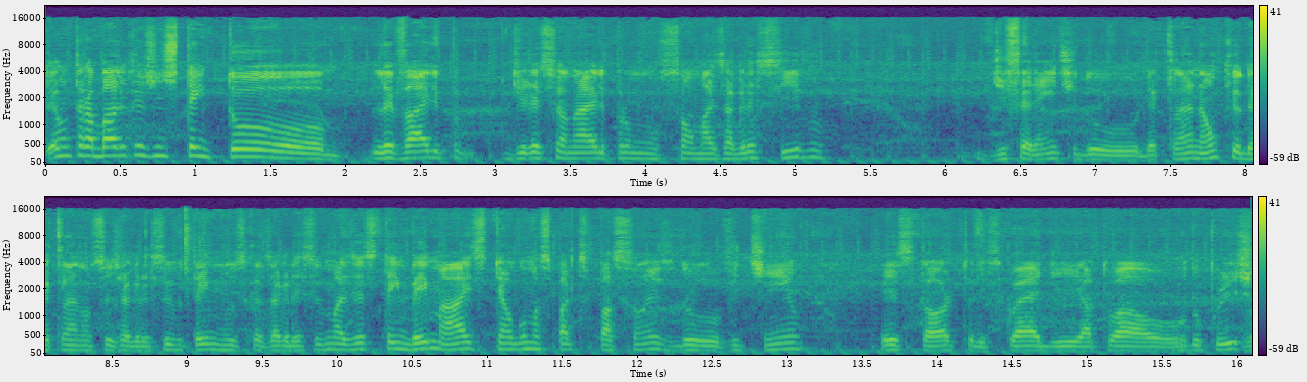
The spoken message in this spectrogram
é um trabalho que a gente tentou levar ele, direcionar ele para um som mais agressivo, diferente do Declan. Não que o Declan não seja agressivo, tem músicas agressivas, mas esse tem bem mais. Tem algumas participações do Vitinho, ex-Torture Squad atual O do Priest.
